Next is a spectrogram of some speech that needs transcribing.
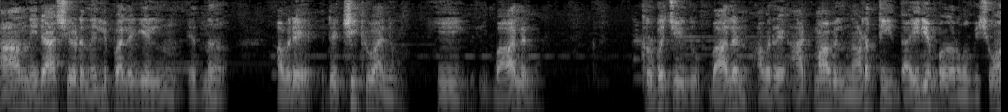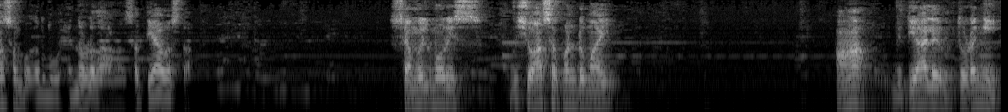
ആ നിരാശയുടെ നെല്ലിപ്പലകയിൽ എന്ന് അവരെ രക്ഷിക്കുവാനും ഈ ബാലൻ കൃപ ചെയ്തു. ബാലൻ അവരെ ആത്മാവിൽ നടത്തി ധൈര്യം പകർന്നു വിശ്വാസം പകർന്നു എന്നുള്ളതാണ് സത്യാവസ്ഥ. ഷമുൽ മോറിസ് വിശ്വാസ ഫണ്ടുമായി ആ വിദ്യാലയം തുടങ്ങി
